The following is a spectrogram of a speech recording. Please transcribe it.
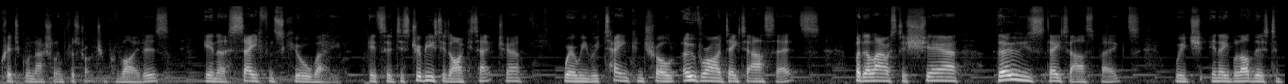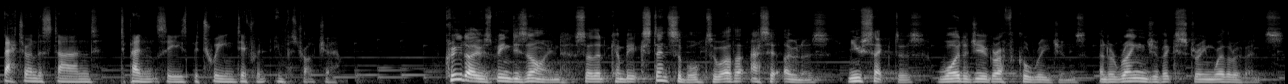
critical national infrastructure providers in a safe and secure way. It's a distributed architecture where we retain control over our data assets, but allow us to share those data aspects which enable others to better understand dependencies between different infrastructure. Credo has been designed so that it can be extensible to other asset owners, new sectors, wider geographical regions and a range of extreme weather events.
